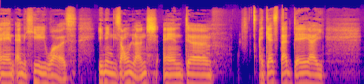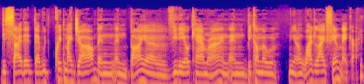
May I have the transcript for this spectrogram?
and and here he was, eating his own lunch, and uh, I guess that day I decided I would quit my job and, and buy a video camera and, and become a you know wildlife filmmaker.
